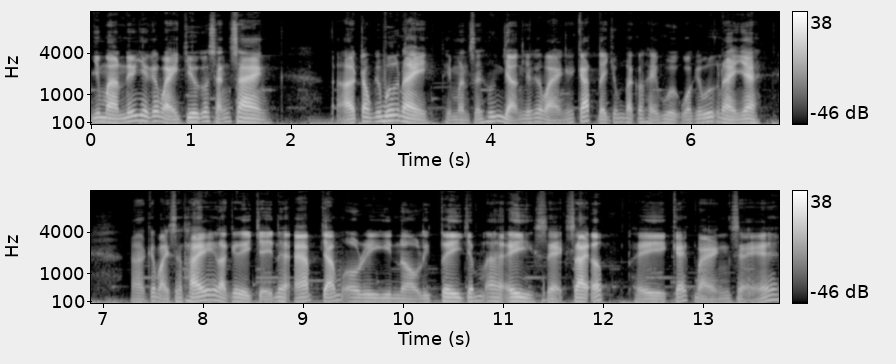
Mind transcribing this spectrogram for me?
Nhưng mà nếu như các bạn chưa có sẵn sàng ở trong cái bước này thì mình sẽ hướng dẫn cho các bạn cái cách để chúng ta có thể vượt qua cái bước này nha. À, các bạn sẽ thấy là cái địa chỉ này app.originality.ai sạc sign up thì các bạn sẽ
